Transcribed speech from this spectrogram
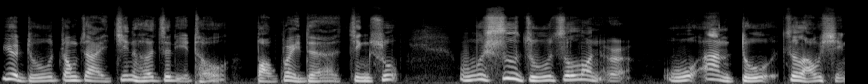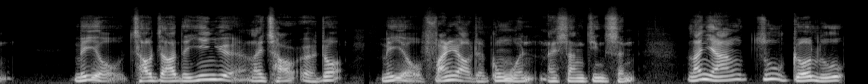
阅读装在金盒子里头宝贵的经书，无丝竹之乱耳，无案牍之劳形，没有嘈杂的音乐来吵耳朵，没有烦扰的公文来伤精神。南阳诸葛庐，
